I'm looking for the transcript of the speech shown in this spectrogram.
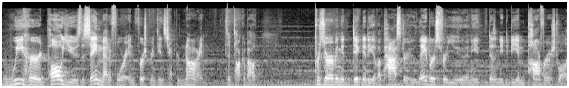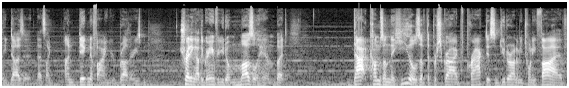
we heard Paul use the same metaphor in 1 Corinthians chapter 9 to talk about preserving the dignity of a pastor who labors for you and he doesn't need to be impoverished while he does it. That's like undignifying your brother. He's treading out the grain for you. Don't muzzle him. But that comes on the heels of the prescribed practice in Deuteronomy 25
